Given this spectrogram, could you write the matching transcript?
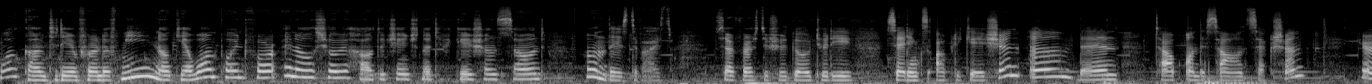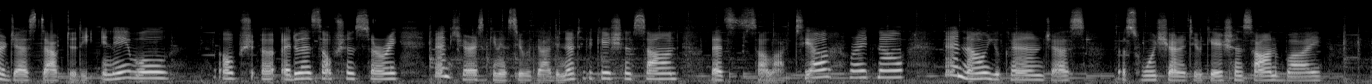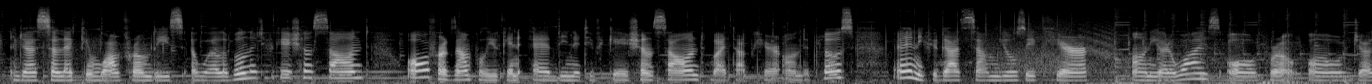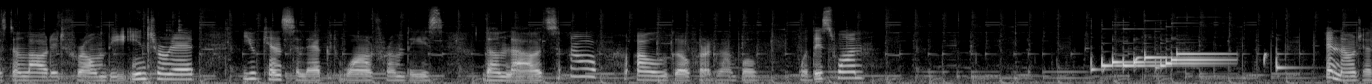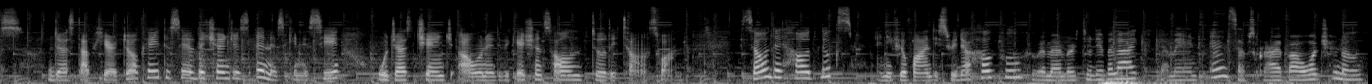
Welcome today in front of me Nokia 1.4 and I'll show you how to change notification sound on this device. So first you should go to the settings application and then tap on the sound section. Here just tap to the enable option, uh, advanced options sorry. And here as can see we got the notification sound. That's Salatia right now. And now you can just switch your notification sound by just selecting one from these available notification sound. Or for example you can add the notification sound by tap here on the plus. And if you got some music here on your device or from or just download it from the internet you can select one from these downloads. I will go for example with this one and now just just tap here to OK to save the changes and as can you see we just change our notification sound to the tones one. So that's how it looks. And if you find this video helpful remember to leave a like comment and subscribe our channel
